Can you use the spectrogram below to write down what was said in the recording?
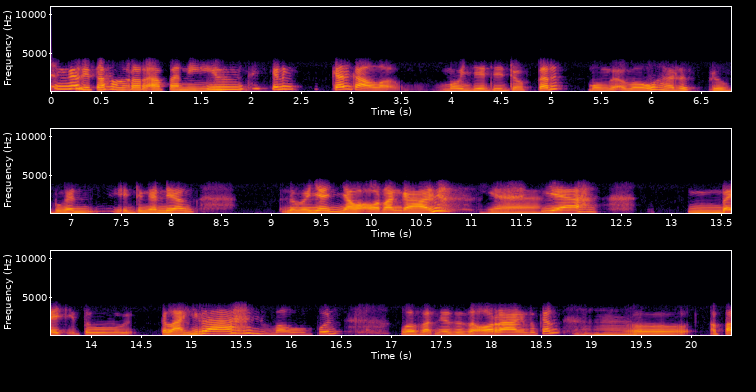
Enggak, cerita horor apa nih? Hmm, kan kan kalau mau jadi dokter mau nggak mau harus berhubungan dengan yang namanya nyawa orang kan. Ya. ya, hmm, baik itu kelahiran maupun wafatnya seseorang itu kan Mm, eh, apa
